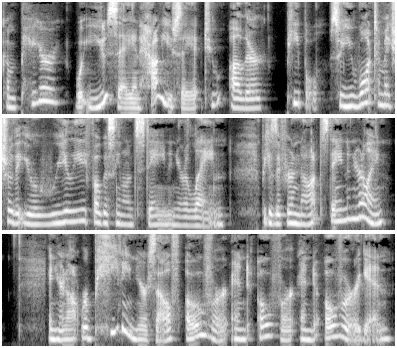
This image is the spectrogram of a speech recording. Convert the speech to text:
compare what you say and how you say it to other people. So you want to make sure that you're really focusing on staying in your lane. Because if you're not staying in your lane and you're not repeating yourself over and over and over again,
